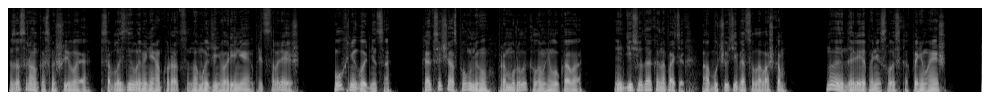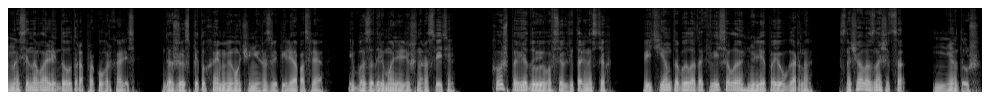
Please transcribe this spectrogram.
Засранка смешливая, соблазнила меня аккурат на мой день варенья, представляешь? Ух, негодница. Как сейчас помню, промурлыкала мне лукаво. Иди сюда, конопатик, обучу тебя целовашкам. Ну и далее понеслось, как понимаешь. На сеновале до утра прокувыркались. Даже с петухами очень разлепили опосля, ибо задремали лишь на рассвете. Хошь, поведаю во всех детальностях. Ведь ем-то было так весело, нелепо и угарно. Сначала, значится... Нет уж,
